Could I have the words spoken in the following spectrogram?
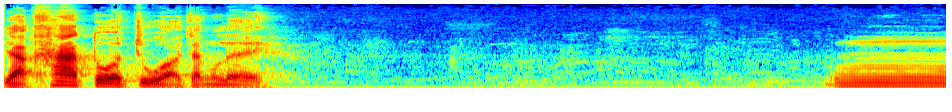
อยากฆ่าตัวจั่วจังเลย อืม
